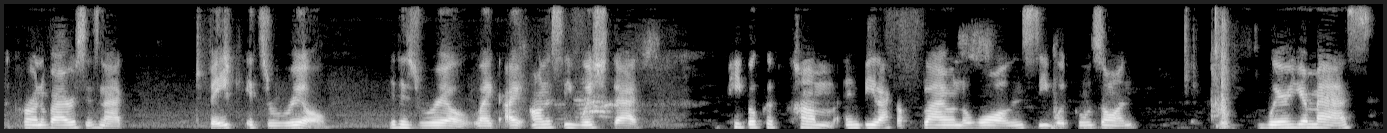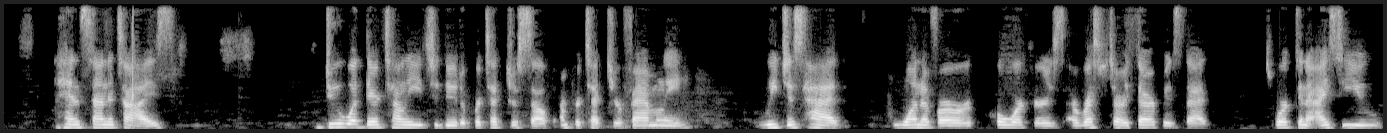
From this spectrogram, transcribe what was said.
the coronavirus is not fake, it's real. It is real. Like, I honestly wish that people could come and be like a fly on the wall and see what goes on. Wear your mask, hand sanitize, do what they're telling you to do to protect yourself and protect your family. We just had one of our coworkers, a respiratory therapist that worked in the ICU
